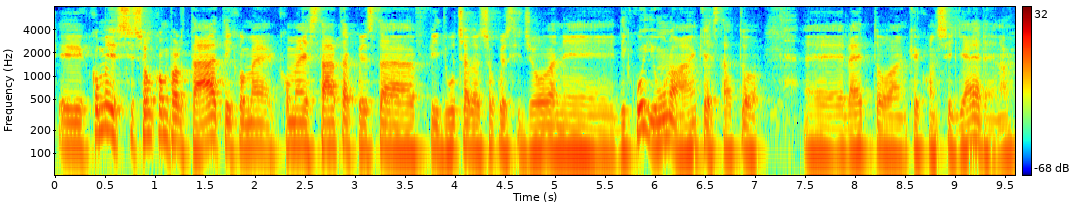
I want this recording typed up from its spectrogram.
E come si sono comportati, come è stata questa fiducia verso questi giovani, di cui uno anche è stato eh, eletto anche consigliere, no?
